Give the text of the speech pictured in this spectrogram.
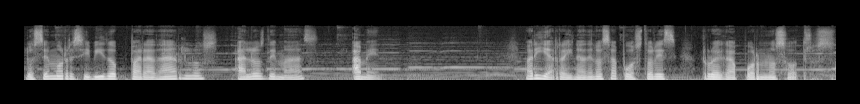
los hemos recibido para darlos a los demás. Amén. María, Reina de los Apóstoles, ruega por nosotros.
